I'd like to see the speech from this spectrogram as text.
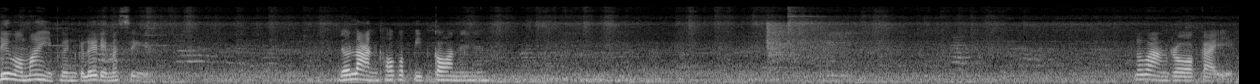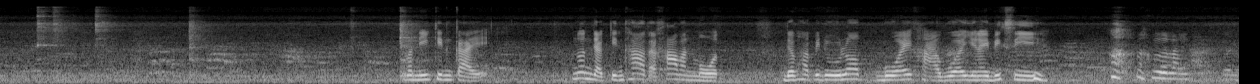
รีบเอามาให้เพิ่นก็เลยเดี๋ยวมาซื้อ เดี๋ยวร้านเขาก็ปิดก่อนเลยเนี่ยระหว่างรอไก่ วันนี้กินไก่นุ่นอยากกินข้าวแต่ข้าวมันหมด เดี๋ยวพาไปดูรอบบวยขาบวยอยู่ในบิ๊กซีคืออะไรวันเ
